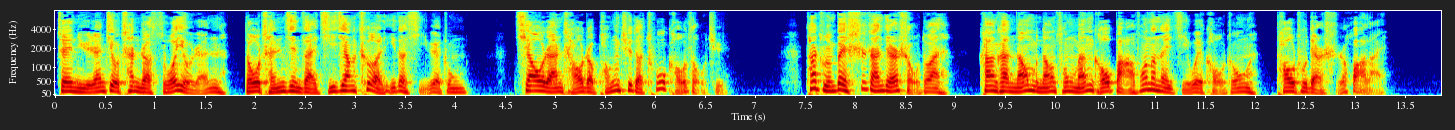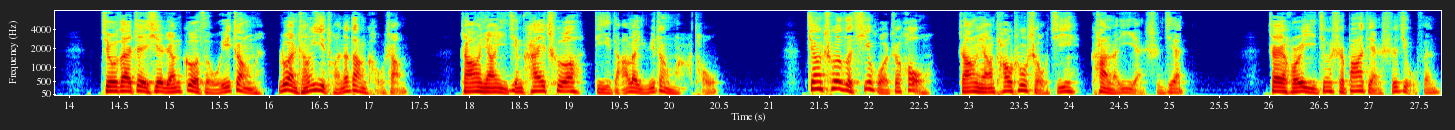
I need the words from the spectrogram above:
这女人就趁着所有人都沉浸在即将撤离的喜悦中，悄然朝着棚区的出口走去。她准备施展点手段，看看能不能从门口把风的那几位口中掏出点实话来。就在这些人各自为政、乱成一团的档口上。张扬已经开车抵达了渔政码头，将车子熄火之后，张扬掏出手机看了一眼时间，这会儿已经是八点十九分，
